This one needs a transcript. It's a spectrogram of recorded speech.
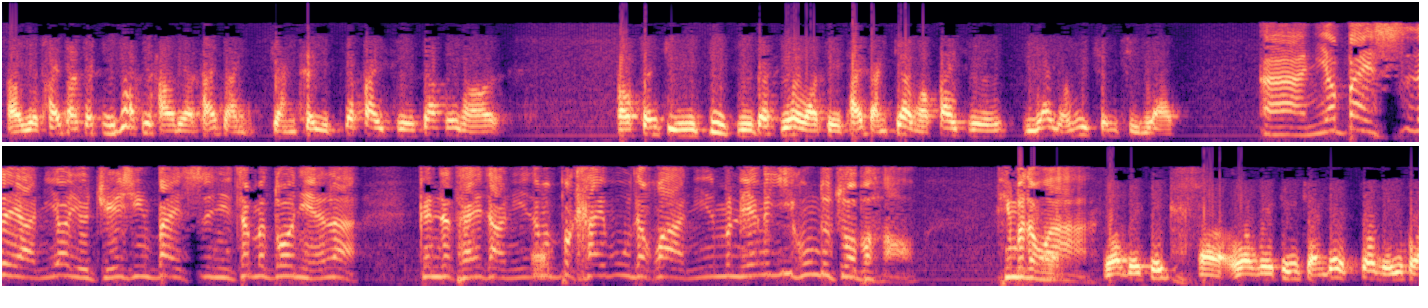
啊，有台长在地下就好了。台长讲可以要拜师，下次我我申请地址的时候，我给台长叫我拜师，比较容易申请了。啊，你要拜师的呀，你要有决心拜师。你这么多年了，跟着台长，你这么不开悟的话，你怎么连个义工都做不好，听不懂啊？我每天呃，我每天想着做莲花。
